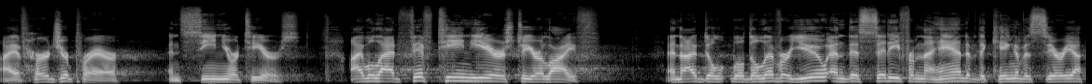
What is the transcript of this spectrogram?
I have heard your prayer and seen your tears. I will add 15 years to your life and I will deliver you and this city from the hand of the king of Assyria.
